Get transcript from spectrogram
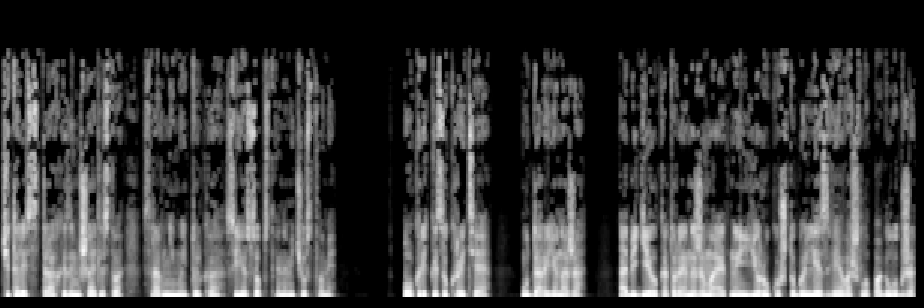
читались страх и замешательство, сравнимые только с ее собственными чувствами. Окрик из укрытия, удар ее ножа. Абигейл, которая нажимает на ее руку, чтобы лезвие вошло поглубже.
